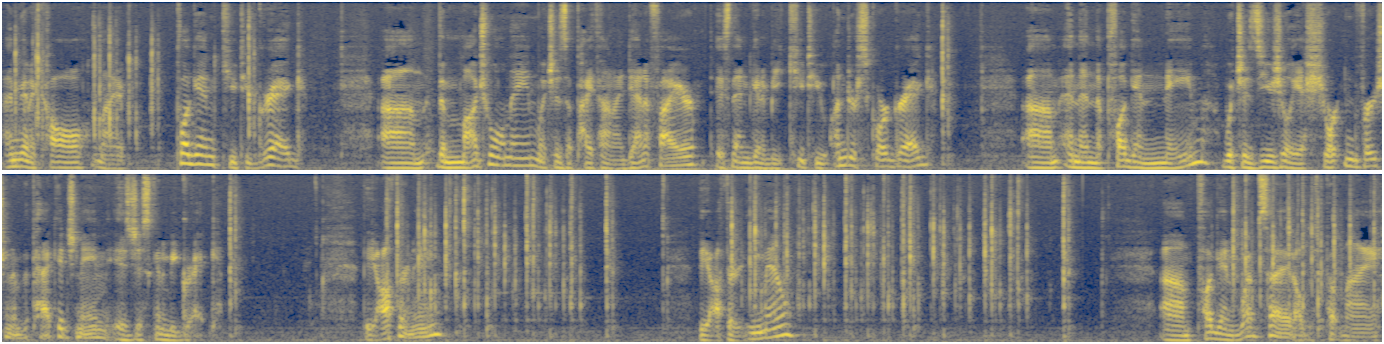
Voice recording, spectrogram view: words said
I'm going to call my plugin Q2 Greg. Um, the module name, which is a Python identifier, is then going to be Q2 underscore Greg. Um, and then the plugin name, which is usually a shortened version of the package name, is just going to be Greg. The author name, the author email, um, plugin website, I'll just put my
